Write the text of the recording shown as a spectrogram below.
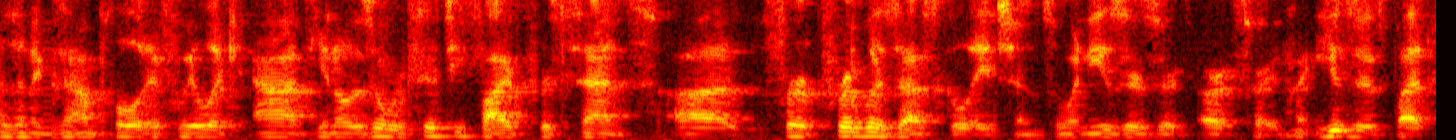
as an example, if we look at, you know, there's over 55% uh, for privilege escalation. So when users are, or sorry, not users, but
